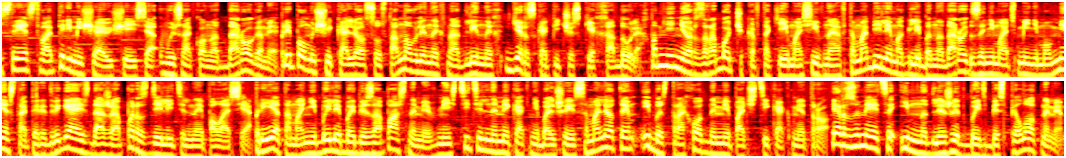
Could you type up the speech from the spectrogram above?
средства, перемещающиеся высоко над дорогами при помощи колес, установленных на длинных гироскопических ходулях. По мнению разработчиков, такие массивные автомобили могли бы на дороге занимать минимум места, передвигаясь даже по разделительной полосе. При этом они были бы безопасными, вместительными, как небольшие самолеты, и быстроходными почти как метро. И разумеется, им надлежит быть беспилотными.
